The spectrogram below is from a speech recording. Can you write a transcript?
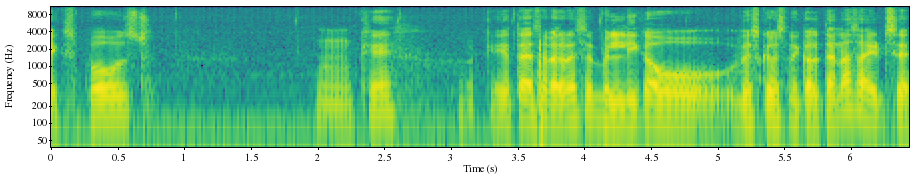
exposed okay okay तो ऐसा लग रहा है जैसे बिल्ली का वो विस्कर्स निकलता है ना साइड से।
